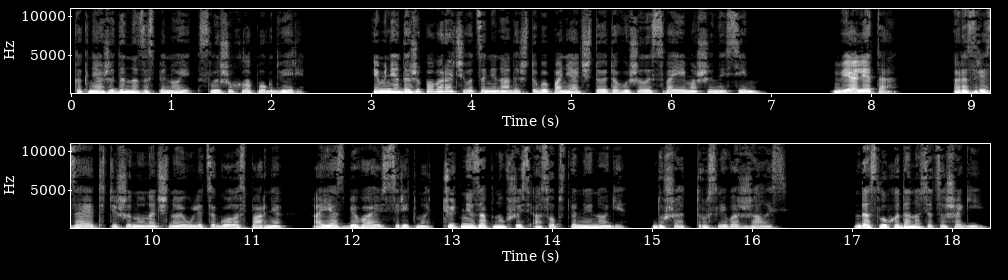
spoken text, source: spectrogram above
как неожиданно за спиной слышу хлопок двери. И мне даже поворачиваться не надо, чтобы понять, что это вышел из своей машины Сим. «Виолетта!» — разрезает тишину ночной улицы голос парня, а я сбиваюсь с ритма, чуть не запнувшись о собственные ноги. Душа трусливо сжалась. До слуха доносятся шаги,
